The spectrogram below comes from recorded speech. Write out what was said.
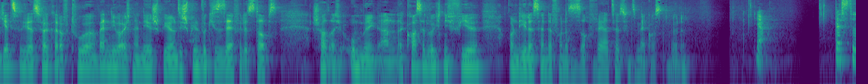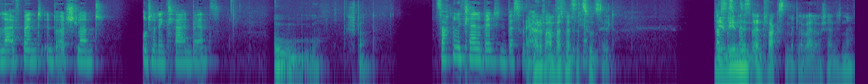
jetzt, wenn ihr das hört, gerade auf Tour, wenn die bei euch in der Nähe spielen, sie spielen wirklich sehr viele Stops, schaut euch unbedingt an. Das kostet wirklich nicht viel und jeder Cent davon ist es auch wert, selbst wenn es mehr kosten würde. Ja. Beste Liveband in Deutschland unter den kleinen Bands. Uh, spannend. Sag mir eine kleine Band, die eine bessere Ja, hört auf an, was man dazu zählt. Was Die sind entwachsen mittlerweile wahrscheinlich, ne?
